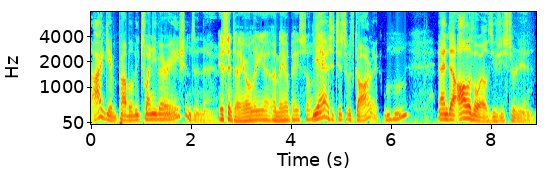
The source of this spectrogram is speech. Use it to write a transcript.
I give probably 20 variations in there. Isn't aioli a mayo-based sauce? Yes, it's just with garlic. Mm-hmm. And uh, olive oil is usually stirred in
